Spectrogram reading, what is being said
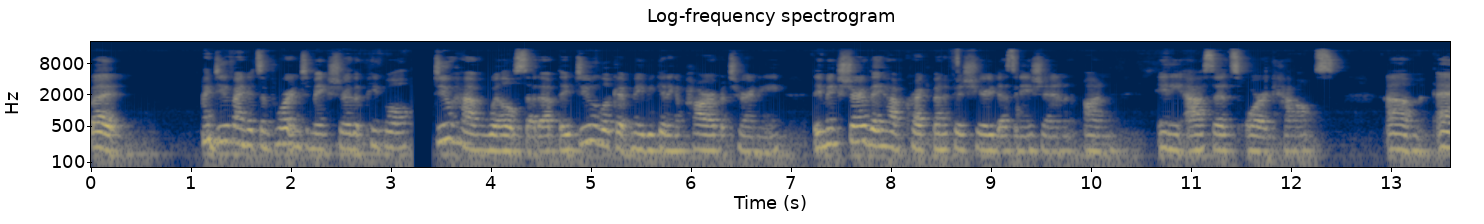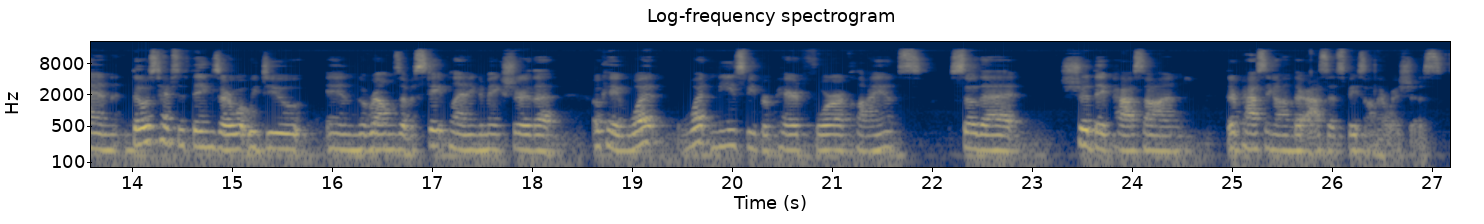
but I do find it's important to make sure that people do have wills set up, they do look at maybe getting a power of attorney. They make sure they have correct beneficiary designation on any assets or accounts. Um, and those types of things are what we do in the realms of estate planning to make sure that okay, what what needs to be prepared for our clients so that should they pass on, they're passing on their assets based on their wishes.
